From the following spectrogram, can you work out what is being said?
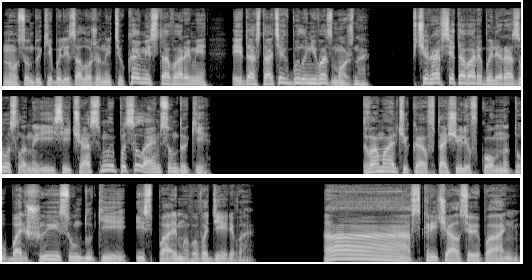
но сундуки были заложены тюками с товарами, и достать их было невозможно. Вчера все товары были разосланы, и сейчас мы посылаем сундуки». Два мальчика втащили в комнату большие сундуки из пальмового дерева. а, -а, -а вскричал Сюэпань.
